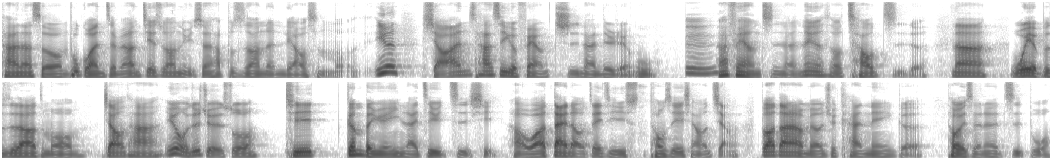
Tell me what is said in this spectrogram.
他那时候不管怎么样接触到女生，他不知道能聊什么，因为小安他是一个非常直男的人物，嗯，他非常直男，那个时候超直的。那我也不知道怎么教他，因为我就觉得说，其实根本原因来自于自信。好，我要带到我这一集，同时也想要讲，不知道大家有没有去看那个 Toys 的那个直播，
